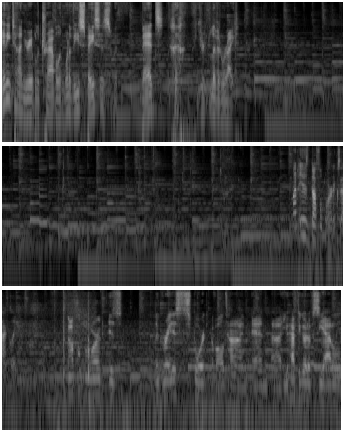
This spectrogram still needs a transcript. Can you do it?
Anytime you're able to travel in one of these spaces with beds, you're living right. What is duffelboard exactly? Duffelboard is the greatest sport of all time, and uh, you have to go to Seattle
